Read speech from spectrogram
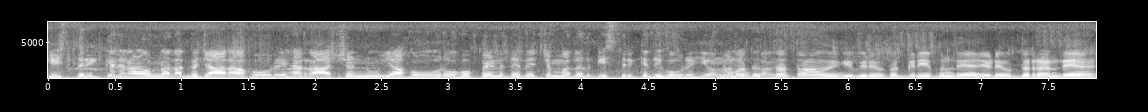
ਕਿਸ ਤਰੀਕੇ ਦੇ ਨਾਲ ਉਹਨਾਂ ਦਾ ਗੁਜ਼ਾਰਾ ਹੋ ਰਿਹਾ ਰਾਸ਼ਨ ਨੂੰ ਜਾਂ ਹੋਰ ਉਹ ਪਿੰਡ ਦੇ ਵਿੱਚ ਮਦਦ ਕਿਸ ਤਰੀਕੇ ਦੀ ਹੋ ਰਹੀ ਹੈ ਉਹਨਾਂ ਮਦਦ ਲੋਕਾਂ ਤਾਂ ਤਾਂ ਹੋਏਗੀ ਵੀਰੇ ਉਹ ਤਾਂ ਗਰੀਬ ਬੰਦੇ ਆ ਜਿਹੜੇ ਉੱਧਰ ਰਹਿੰਦੇ ਆ।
